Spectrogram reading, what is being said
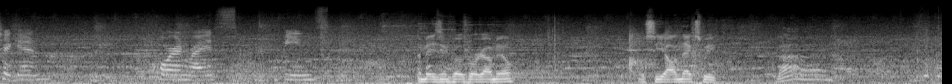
chicken, corn, rice, beans. Amazing post workout meal. We'll see y'all next week. Bye.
